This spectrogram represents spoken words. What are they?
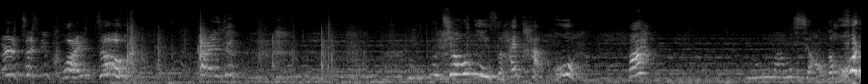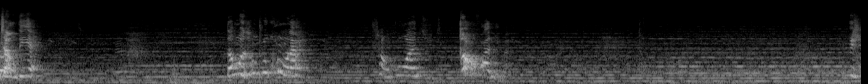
儿子，你快走！哎呀，你不教逆子还袒护啊！流氓小子，混账爹！等我腾出空来，上公安局告发你们。你，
